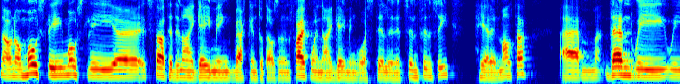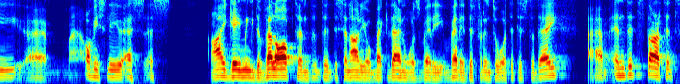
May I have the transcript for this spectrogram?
No. No. Mostly, mostly, it started in iGaming back in 2005 when iGaming was still in its infancy here in Malta. Um, then we we uh, obviously, as iGaming developed and the scenario back then was very very different to what it is today. Um, and it started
